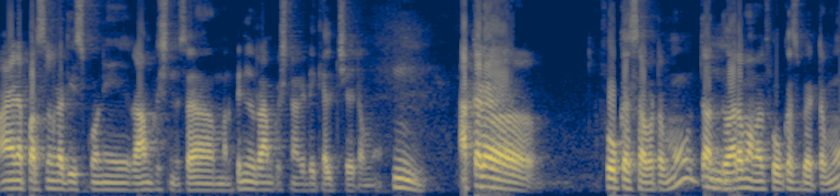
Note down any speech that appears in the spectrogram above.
ఆయన పర్సనల్గా తీసుకొని రామకృష్ణ మన పిన్నెల రామకృష్ణారెడ్డికి హెల్ప్ చేయటము. అక్కడ ఫోకస్ అవ్వటము దాని ద్వారా మా మీద ఫోకస్ పెట్టము.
